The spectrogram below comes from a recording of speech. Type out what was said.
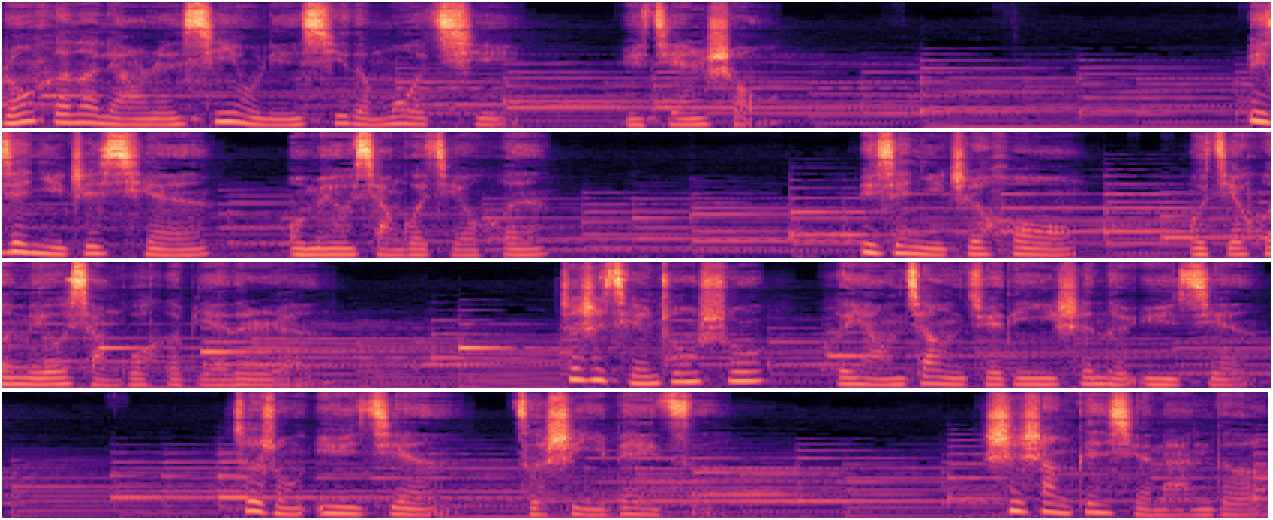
融合了两人心有灵犀的默契与坚守。遇见你之前，我没有想过结婚；遇见你之后，我结婚没有想过和别的人。这是钱钟书和杨绛决定一生的遇见，这种遇见则是一辈子。世上更显难得，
